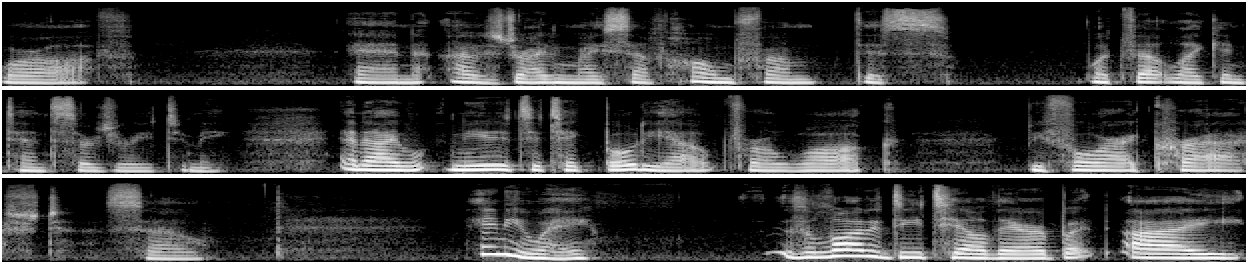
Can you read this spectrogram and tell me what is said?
wore off. And I was driving myself home from this, what felt like intense surgery to me. And I needed to take Bodhi out for a walk before I crashed. So Anyway, there's a lot of detail there, but I,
